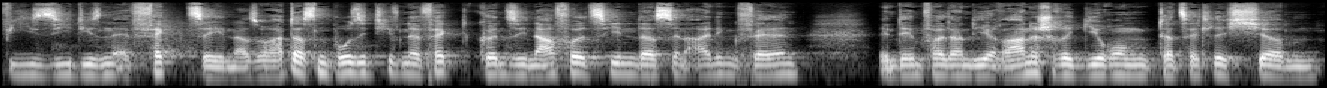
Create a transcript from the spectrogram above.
wie Sie diesen Effekt sehen? Also hat das einen positiven Effekt? Können Sie nachvollziehen, dass in einigen Fällen, in dem Fall dann die iranische Regierung tatsächlich, ähm,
